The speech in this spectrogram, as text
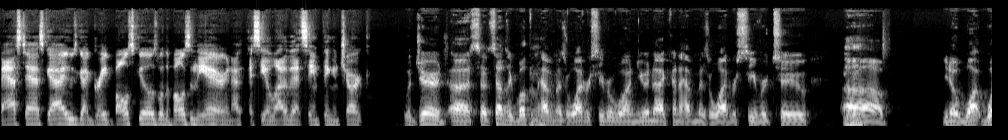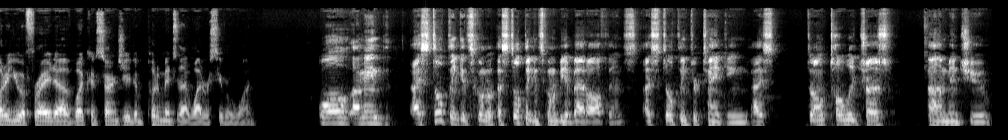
fast ass guy who's got great ball skills while the ball's in the air. And I, I see a lot of that same thing in Chark. Well, Jared, uh, so it sounds like both of them have him as a wide receiver one. You and I kind of have him as a wide receiver 2 Uh, you know, what what are you afraid of? What concerns you to put him into that wide receiver one? Well, I mean, I still think it's going to. I still think it's going to be a bad offense. I still think they're tanking. i don't totally trust uh, Minshew.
